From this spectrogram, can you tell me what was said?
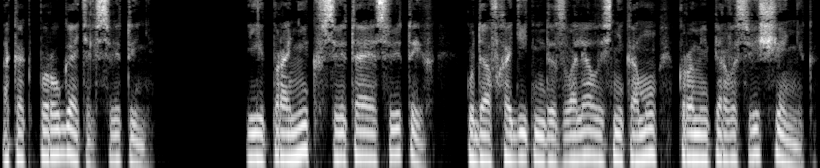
а как поругатель святыни. И проник в святая святых, куда входить не дозволялось никому, кроме первосвященника.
